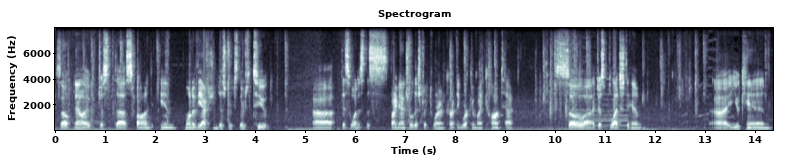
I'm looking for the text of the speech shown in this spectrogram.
So now I've just uh, spawned in one of the action districts. There's two. Uh, this one is the financial district where I'm currently working my contact. So uh, just pledge to him. Uh, you can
